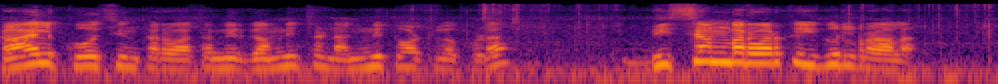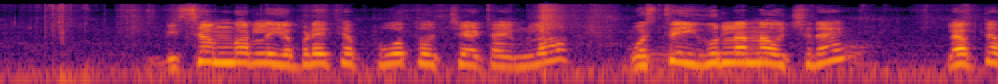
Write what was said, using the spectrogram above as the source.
కాయలు కోసిన తర్వాత మీరు గమనించండి అన్ని తోటలో కూడా డిసెంబర్ వరకు ఇగురు రాల. డిసెంబర్లో ఎప్పుడైతే పూత వచ్చే టైంలో వస్తే ఇగుర్లన్నా వచ్చినాయి? లేకపోతే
